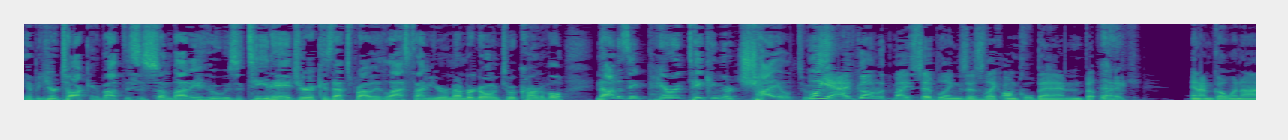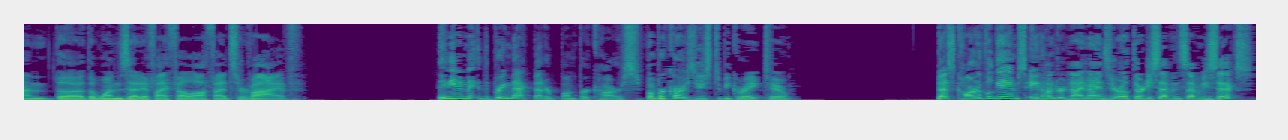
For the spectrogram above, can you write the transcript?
Yeah, but you're talking about this as somebody who was a teenager because that's probably the last time you remember going to a carnival. Not as a parent taking their child to. a Well, yeah, I've gone with my siblings as like Uncle Ben, but like, and I'm going on the the ones that if I fell off, I'd survive. They need to make, bring back better bumper cars. Bumper cars used to be great too. Best carnival games 800 990 3776.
